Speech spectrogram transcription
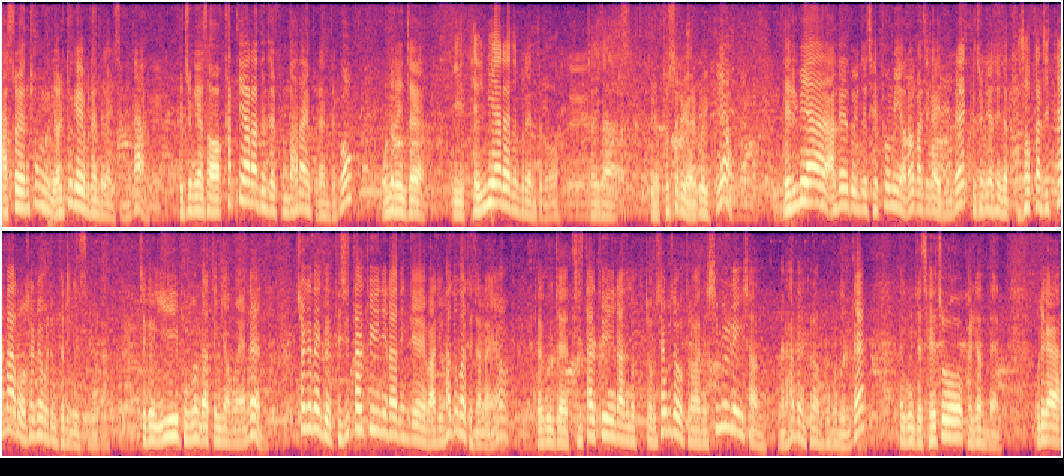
다소에는 총 12개의 브랜드가 있습니다. 그 중에서 카티아라는 제품도 하나의 브랜드고 오늘은 이제 이 델미아라는 브랜드로 저희가 그 부스를 열고 있고요. 델미아 안에도 이제 제품이 여러 가지가 있는데 그 중에서 이제 다섯 가지 테마로 설명을 좀 드리고 있습니다. 지금 이 부분 같은 경우에는 최근에 그 디지털 트윈이라는 게 많이 화두가 되잖아요. 결국 이제 디지털 트윈이라는 것도 좀 세부적으로 들어가는 시뮬레이션을 하는 그런 부분인데 결국 이제 제조 관련된 우리가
